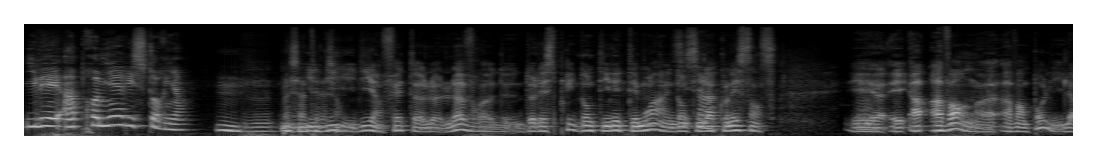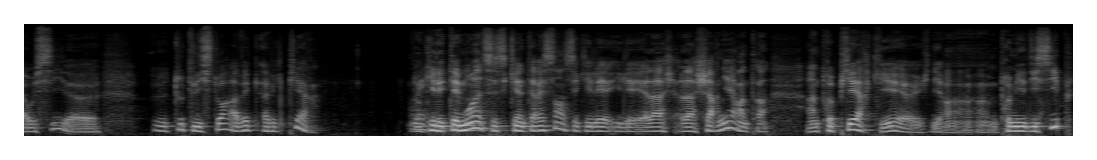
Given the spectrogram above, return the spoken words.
Il est un premier historien. Il, dit, il, dit, en fait l'œuvre de, l'esprit dont il est témoin et dont il a connaissance. Et, et avant, avant Paul, il a aussi euh, toute l'histoire avec, avec Pierre. Donc il est témoin, c'est ce qui est intéressant, c'est qu'il est, il est à, la, charnière entre, entre Pierre, qui est, euh, je dirais, un, premier disciple,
